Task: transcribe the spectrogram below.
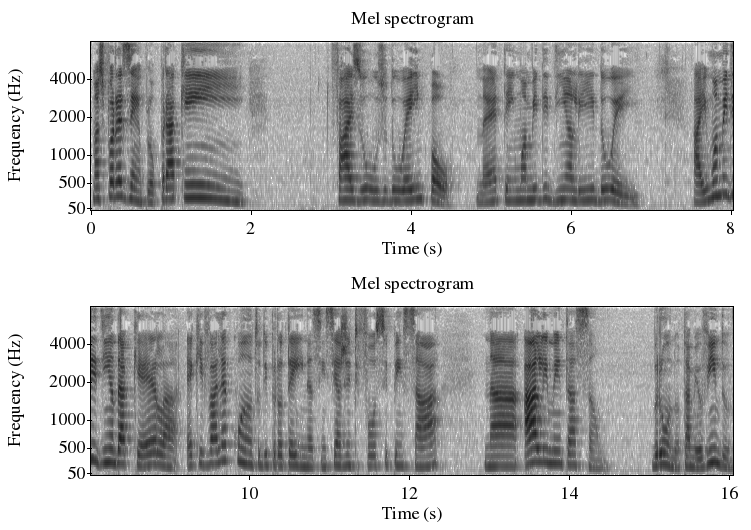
Mas, por exemplo, para quem faz o uso do whey em pó, né? Tem uma medidinha ali do whey. Aí uma medidinha daquela equivale a quanto de proteína, assim, se a gente fosse pensar na alimentação? Bruno, tá me ouvindo?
